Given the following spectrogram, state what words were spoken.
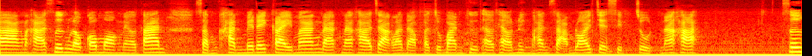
บ้างนะคะ ซึ่งเราก็มองแนวต้านสำคัญไม่ได้ไกลมากนักนะคะ จากระดับปัจจุบันคือแถวแถว 1,370 จุดนะคะ ซึ่ง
